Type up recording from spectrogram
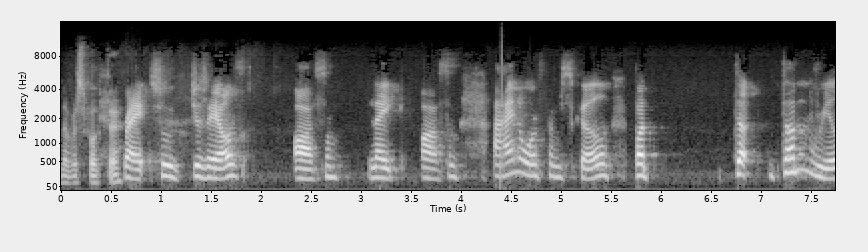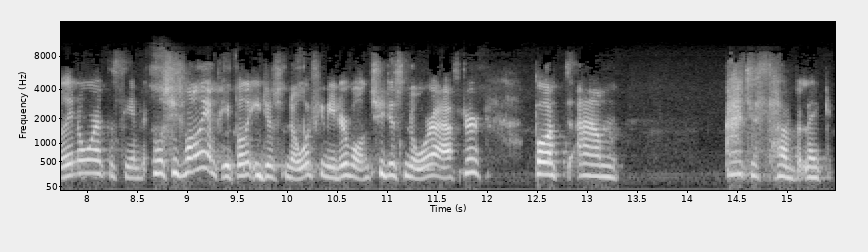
Never spoke there. Right. So Giselle's awesome. Like awesome. I know her from school, but d- doesn't really know her at the same time. Well, she's one of them people that you just know if you meet her once, you just know her after. But um I just have like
